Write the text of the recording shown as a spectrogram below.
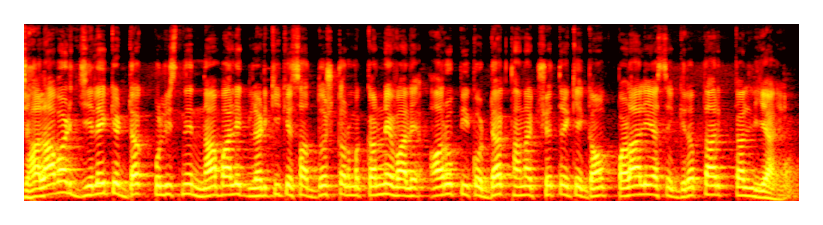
झालावाड़ ज़िले K duck police ने नाबालिग लड़की के साथ दुष्कर्म करने वाले आरोपी को डक थाना क्षेत्र के गाँव पड़ालिया से गिरफ़्तार कर लिया है।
